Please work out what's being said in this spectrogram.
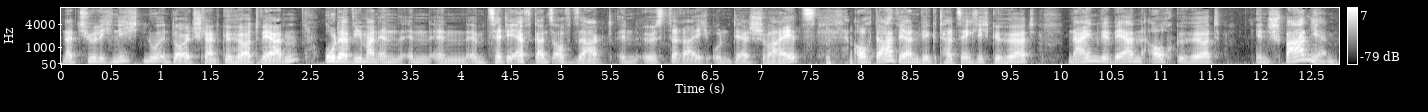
natürlich nicht nur in Deutschland gehört werden oder wie man in, in, in, im ZDF ganz oft sagt, in Österreich und der Schweiz. Auch da werden wir tatsächlich gehört. Nein, wir werden auch gehört in Spanien.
